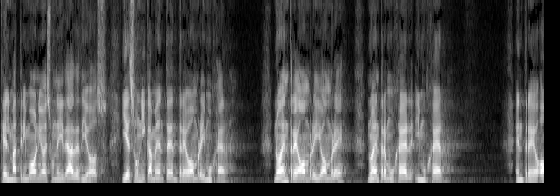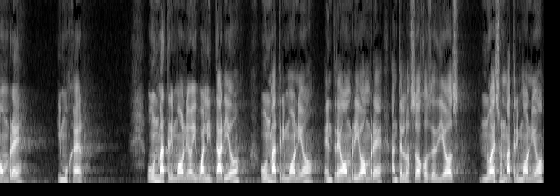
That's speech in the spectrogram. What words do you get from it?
que el matrimonio es una idea de Dios y es únicamente entre hombre y mujer. No entre hombre y hombre, no entre mujer y mujer, entre hombre y mujer. Un matrimonio igualitario, un matrimonio entre hombre y hombre ante los ojos de Dios no es un matrimonio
